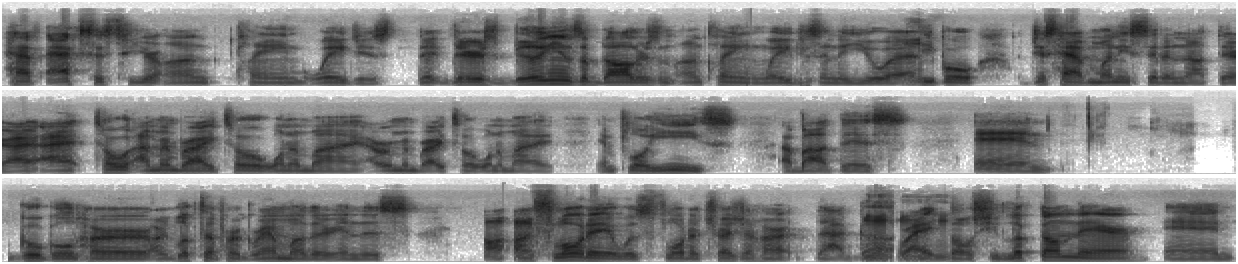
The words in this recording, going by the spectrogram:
have access to your unclaimed wages. There's billions of dollars in unclaimed wages in the U.S. Mm-hmm. People just have money sitting out there. I, I told. I remember I told one of my. I remember I told one of my employees about this, and Googled her or looked up her grandmother in this on, on Florida. It was FloridaTreasureHunt.gov, mm-hmm. right? So she looked on there, and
